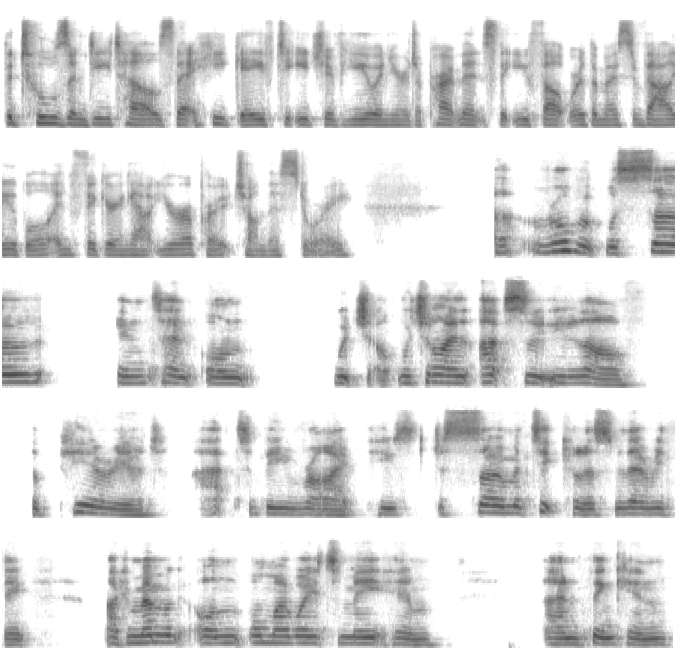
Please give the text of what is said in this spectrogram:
the tools and details that he gave to each of you and your departments that you felt were the most valuable in figuring out your approach on this story? Uh, Robert was so intent on which which I absolutely love. The period had to be right. He's just so meticulous with everything. I can remember on on my way to meet him, and thinking,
